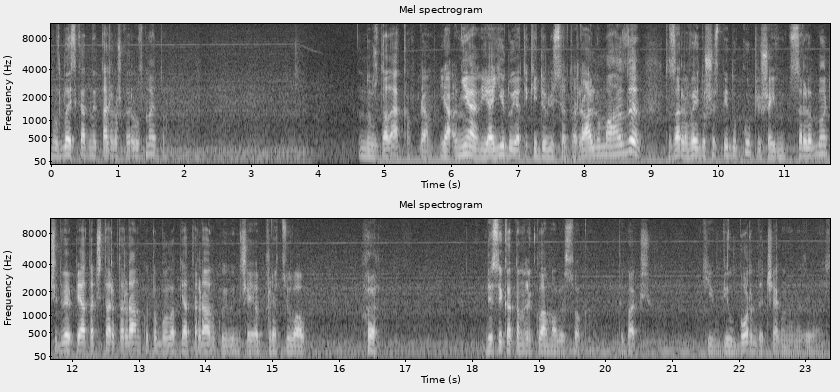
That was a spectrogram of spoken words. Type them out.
Ну, зблизька не так трошки розмито. Ну, здалека прям. Я, ні, я їду, я такий дивлюся, то реально магазин. То зараз вийду щось піду куплю, ще й серед ночі, 2, 5, 4 ранку, то була 5 ранку, і він ще й працював. Ха. Десь яка там реклама висока. Ти бачиш? Ті білборди, чи як вони називаються.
